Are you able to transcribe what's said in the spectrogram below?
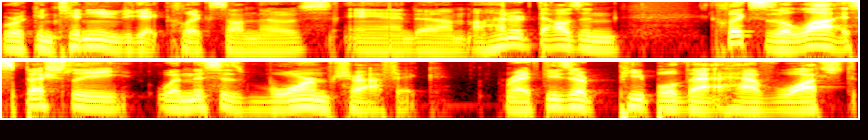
we're continuing to get clicks on those, and um, 100,000 clicks is a lot, especially when this is warm traffic, right? These are people that have watched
